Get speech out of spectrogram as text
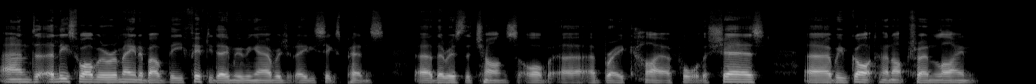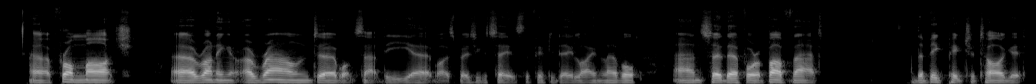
and at least while we remain above the 50-day moving average at 86 pence, uh, there is the chance of uh, a break higher for the shares. Uh, we've got an uptrend line uh, from March running around what's that? The well, I suppose you could say it's the 50-day line level, and so therefore above that, the big picture target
